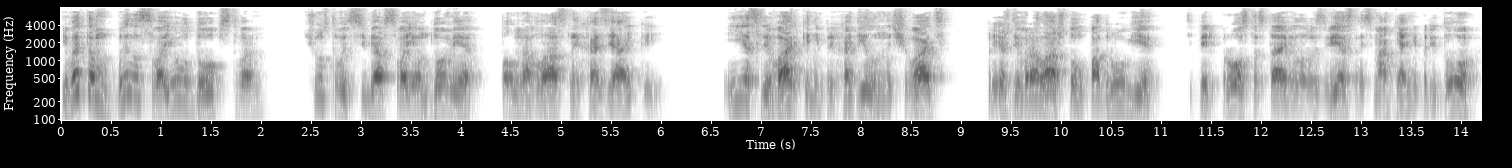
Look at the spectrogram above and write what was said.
и в этом было свое удобство. Чувствовать себя в своем доме полновластной хозяйкой. И если Варька не приходила ночевать, прежде врала, что у подруги, теперь просто ставила в известность «мам, я не приду»,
